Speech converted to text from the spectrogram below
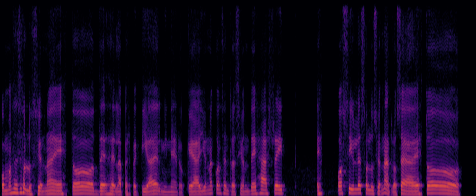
cómo se soluciona esto desde la perspectiva del minero, que hay una concentración de hash rate posible solucionarlo. O sea, esto,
